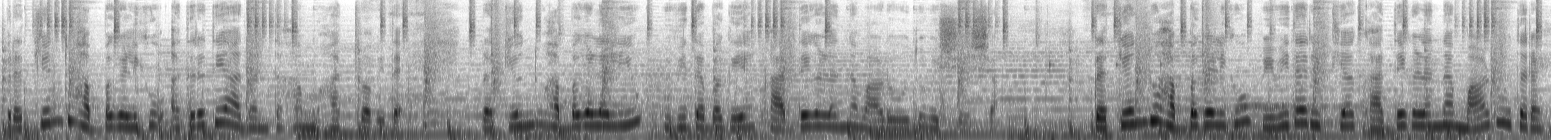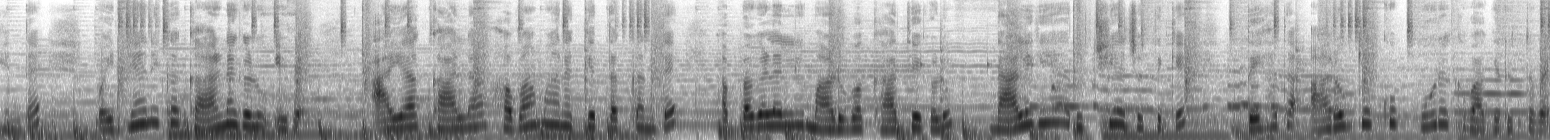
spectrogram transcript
ಪ್ರತಿಯೊಂದು ಹಬ್ಬಗಳಿಗೂ ಅದರದೇ ಆದಂತಹ ಮಹತ್ವವಿದೆ. ಪ್ರತಿಯೊಂದು ಹಬ್ಬಗಳಲ್ಲಿಯೂ ವಿವಿಧ ಬಗೆಯ ಖಾದ್ಯಗಳನ್ನು ಮಾಡುವುದು ವಿಶೇಷ. ಪ್ರತಿಯೊಂದು ಹಬ್ಬಗಳಿಗೂ ವಿವಿಧ ರೀತಿಯ ಖಾದ್ಯಗಳನ್ನು ಮಾಡುವುದರ ಹಿಂದೆ ವೈಜ್ಞಾನಿಕ ಕಾರಣಗಳು ಇವೆ. ಆಯಾ ಕಾಲ ಹವಾಮಾನಕ್ಕೆ ತಕ್ಕಂತೆ ಹಬ್ಬಗಳಲ್ಲಿ ಮಾಡುವ ಖಾದ್ಯಗಳು ನಾಲಿಗೆಯ ರುಚಿಯ ಜೊತೆಗೆ ದೇಹದ ಆರೋಗ್ಯಕ್ಕೂ ಪೂರಕವಾಗಿರುತ್ತವೆ.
